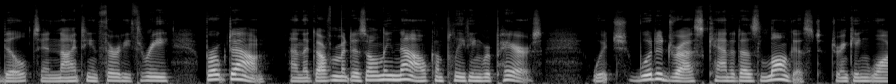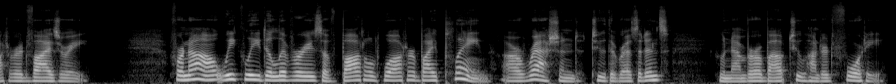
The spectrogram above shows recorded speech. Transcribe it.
built in 1933, broke down, and the government is only now completing repairs, which would address Canada's longest drinking water advisory. For now, weekly deliveries of bottled water by plane are rationed to the residents, who number about 240.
